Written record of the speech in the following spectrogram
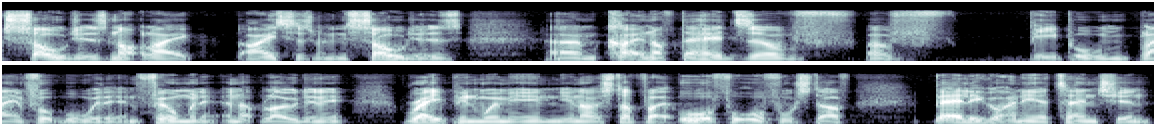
soldiers, not like ISIS, when soldiers um, cutting off the heads of of people and playing football with it and filming it and uploading it, raping women, you know, stuff like awful, awful stuff. Barely got any attention.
